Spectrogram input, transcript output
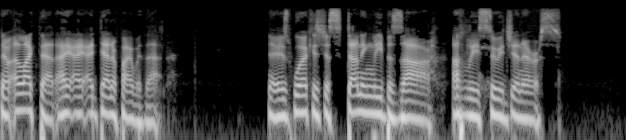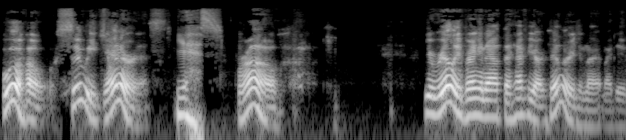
Know, I like that. I, I identify with that. You know, his work is just stunningly bizarre, utterly sui generis. Whoa, sui generis. Yes. Bro. You're really bringing out the heavy artillery tonight, my dude.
